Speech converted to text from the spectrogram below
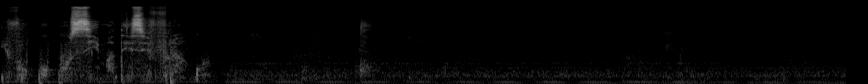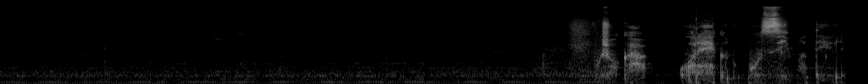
e vou pôr por cima desse frango. Vou jogar cima dele.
